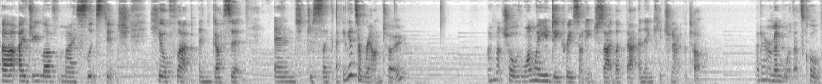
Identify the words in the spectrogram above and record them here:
Uh, I do love my slip stitch, heel flap and gusset and just like, I think it's a round toe. I'm not sure, with one where you decrease on each side like that and then Kitchener at the top. I don't remember what that's called,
